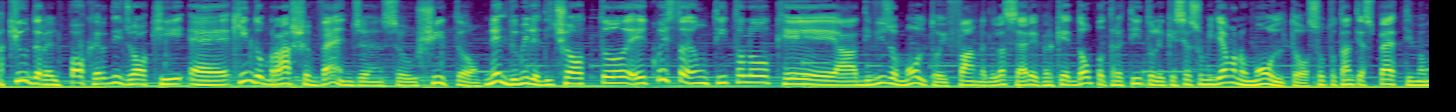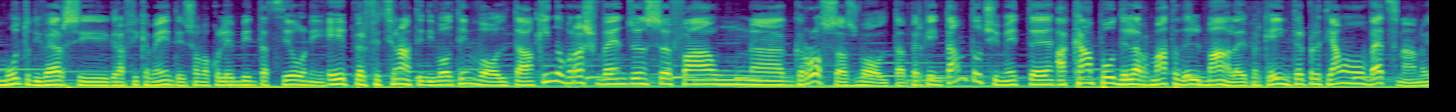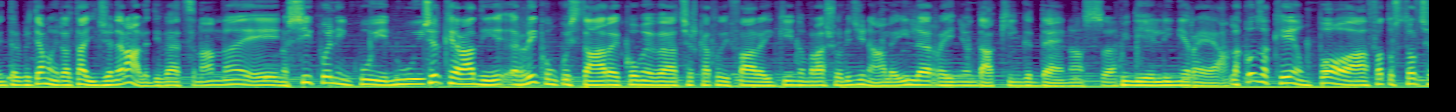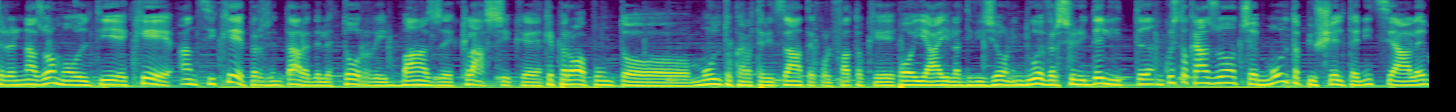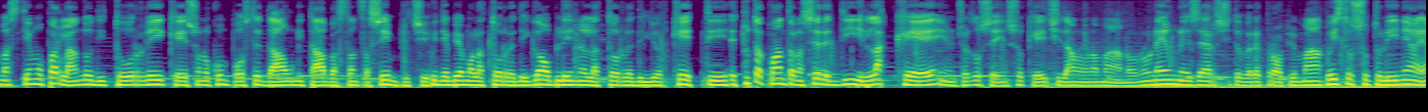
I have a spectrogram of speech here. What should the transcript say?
A chiudere il poker di giochi è Kingdom Rush Vengeance, uscito nel 2018 e questo è un titolo che ha diviso molto i fan della serie perché dopo tre titoli che si assomigliavano molto sotto tanti aspetti, ma molto diversi graficamente, insomma, con le ambientazioni e perfezionati di volta in volta, Kingdom Rush Vengeance fa una grossa svolta perché intanto ci mette a capo dell'armata del male, perché interpretiamo Vetsnan, interpretiamo in realtà il generale di Vetsnan e una sequel in cui lui cercherà di riconquistare come aveva cercato di fare in Kingdom Rush originale il regno da King Denas, quindi l'Inirea. La cosa che un po' ha fatto storcere il naso a molti è che anziché presentare delle torri base classiche che però appunto molto caratterizzate col fatto che poi hai la divisione in due versioni d'elite, in questo caso c'è molta più scelta iniziale, ma stiamo parlando di torri che sono composte da unità abbastanza semplici. Quindi abbiamo la torre dei goblin, la torre degli orchetti e tutta quanta una serie di lacchè in un certo senso che ci danno una mano. Non è un esercito vero e proprio, ma questo sottolinea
